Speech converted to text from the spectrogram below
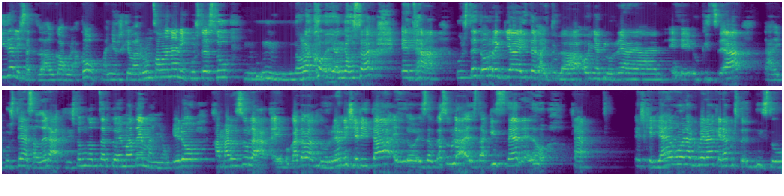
idealizatu da daukagulako, baina eske barruntza denean ikustezu mm, nolako dian gauzak, eta uste horrek ja egite gaitula oinak lurrean e, eukitzea, eta ikustea zaudela, kriston kontzertu ematen, baina gero jamar dezula e, bokata bat lurrean eserita, edo ez daukazula, ez dakiz zer, edo, osea, eske ja egoerak berak erakusten dizu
